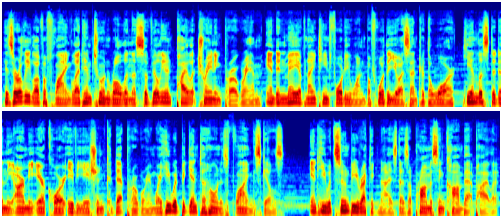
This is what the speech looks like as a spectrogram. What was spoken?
His early love of flying led him to enroll in the Civilian Pilot Training Program, and in May of 1941, before the U.S. entered the war, he enlisted in the Army Air Corps Aviation Cadet Program where he would begin to hone his flying skills, and he would soon be recognized as a promising combat pilot.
